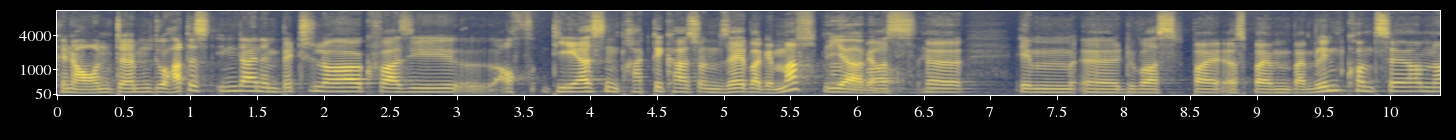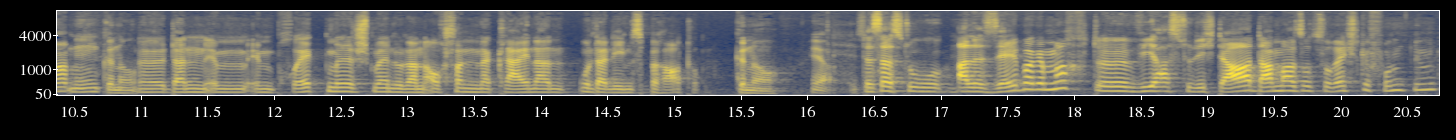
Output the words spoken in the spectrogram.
Genau, und ähm, du hattest in deinem Bachelor quasi äh, auch die ersten Praktika schon selber gemacht. Ne? Ja, du genau. Warst, äh, im, äh, du warst bei, erst beim, beim Blindkonzern, ne? Mhm, genau. Äh, dann im, im Projektmanagement und dann auch schon in einer kleinen Unternehmensberatung. Genau, ja. Das hast du alles selber gemacht. Äh, wie hast du dich da damals so zurechtgefunden?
